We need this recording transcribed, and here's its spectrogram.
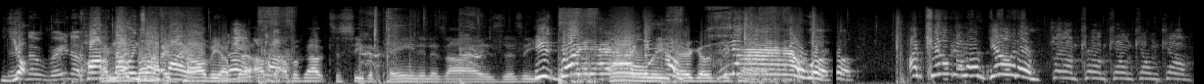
There's Yo, no rain up Cock here. I'm Mountain's right on fire. Tommy. I'm, No, I'm, Cock- I'm about to see the pain in his eyes as he. He's burning it out! Holy! no! There goes the car. No! I'm killing him! I'm killing him! Kill him. Kill him. Kill him. Kill him. Kill him.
